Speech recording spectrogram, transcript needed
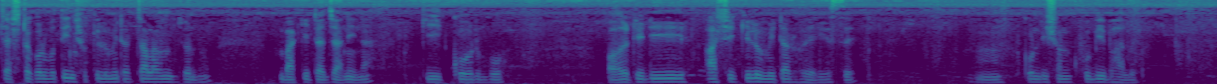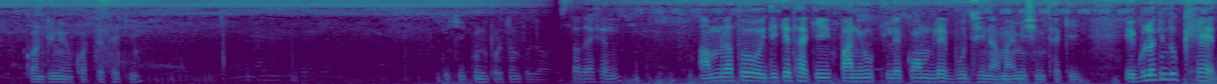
চেষ্টা করব তিনশো কিলোমিটার চালানোর জন্য। বাকিটা জানি না কি করব। অলরেডি আশি কিলোমিটার হয়ে গেছে। কন্ডিশন খুবই ভালো। কন্টিনিউ করতে থাকি। দেখি কোন পর্যন্ত যাওয়া অবস্থা দেখেন। আমরা তো ওইদিকে থাকি, পানি উঠলে, কমলে বুঝি না মাইমিসিং থাকি। এগুলো কিন্তু ক্ষেত,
